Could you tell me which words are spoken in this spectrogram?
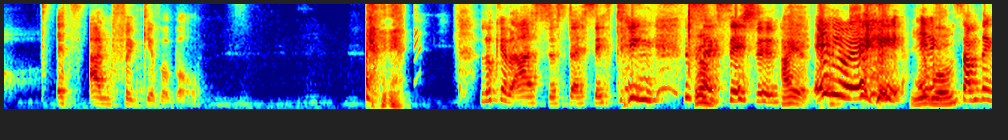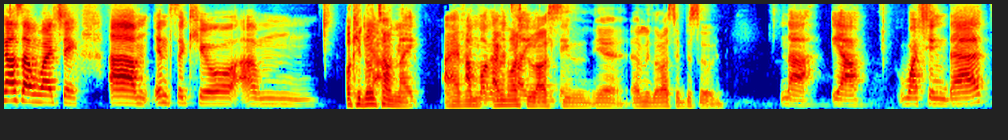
it's unforgivable look at us just dissecting succession Hi. anyway, Yeah, any- something else I'm watching. Um, Insecure. Um, Okay, don't yeah, tell me. Like, I haven't I haven't watched the last anything. season. Yeah, I mean the last episode. nah, yeah, watching that,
